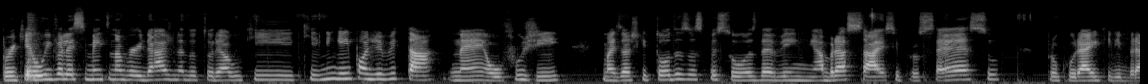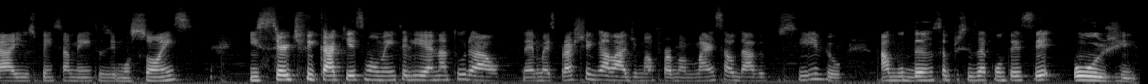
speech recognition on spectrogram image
porque o envelhecimento, na verdade, né, doutora, é algo que, que ninguém pode evitar, né, ou fugir, mas acho que todas as pessoas devem abraçar esse processo, procurar equilibrar os pensamentos e emoções e certificar que esse momento ele é natural, né? Mas para chegar lá de uma forma mais saudável possível, a mudança precisa acontecer hoje,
